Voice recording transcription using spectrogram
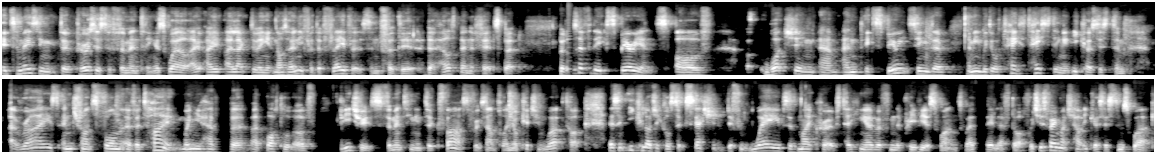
It's amazing the process of fermenting as well. I, I, I, like doing it not only for the flavors and for the, the health benefits, but but also for the experience of watching um, and experiencing the. I mean, with your taste, tasting an ecosystem arise and transform over time. When you have a, a bottle of beetroots fermenting into kvass, for example, on your kitchen worktop, there's an ecological succession of different waves of microbes taking over from the previous ones where they left off, which is very much how ecosystems work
